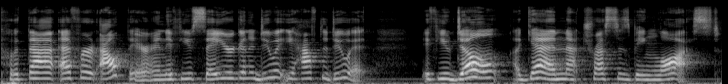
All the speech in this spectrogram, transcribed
put that effort out there. And if you say you're going to do it, you have to do it. If you don't, again, that trust is being lost.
